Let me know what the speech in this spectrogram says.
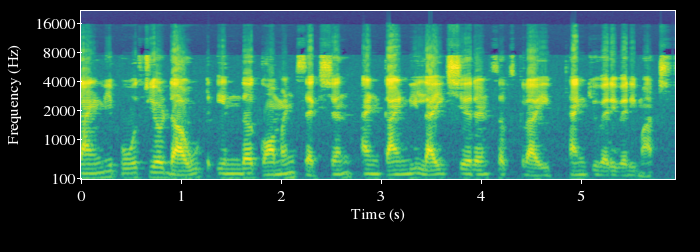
kindly post your doubt in the comment section and kindly like, share and subscribe. Thank you very, very much.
